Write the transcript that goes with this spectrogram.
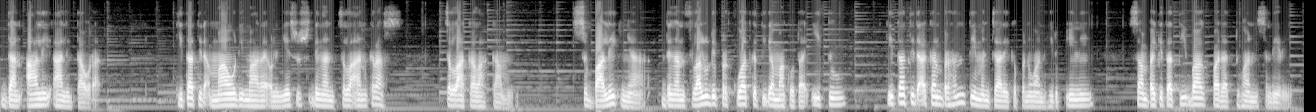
dan ahli-ahli Taurat. Kita tidak mau dimarahi oleh Yesus dengan celaan keras. Celakalah kamu. Sebaliknya, dengan selalu diperkuat ketiga mahkota itu, kita tidak akan berhenti mencari kepenuhan hidup ini sampai kita tiba pada Tuhan sendiri.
